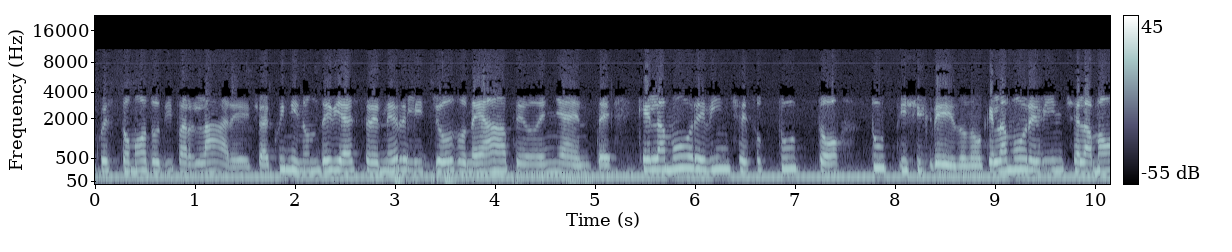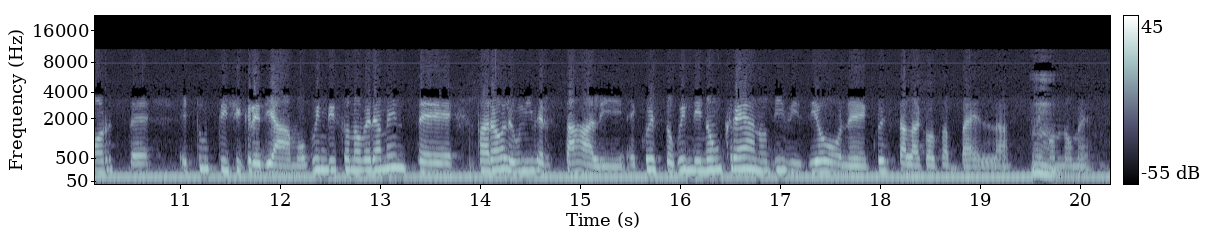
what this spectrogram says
questo modo di parlare, cioè quindi non devi essere né religioso né ateo né niente, che l'amore vince su tutto, tutti ci credono, che l'amore vince la morte e tutti ci crediamo, quindi sono veramente parole universali e questo quindi non creano divisione, questa è la cosa bella, secondo me.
